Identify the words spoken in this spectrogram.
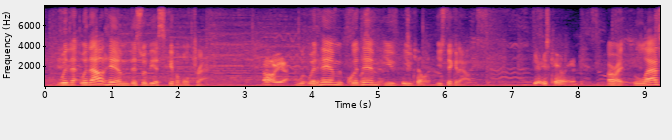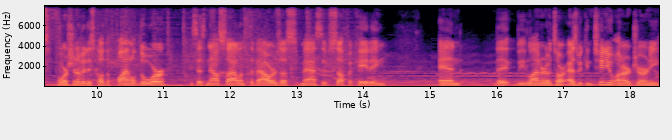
with without him, this would be a skippable track. Oh yeah. W- with Yeah, him, with him, you you, you stick it out. Yeah, he's carrying it. All right, last portion of it is called the final door. He says, "Now silence devours us, massive, suffocating," and the the liner notes are: As we continue on our journey,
